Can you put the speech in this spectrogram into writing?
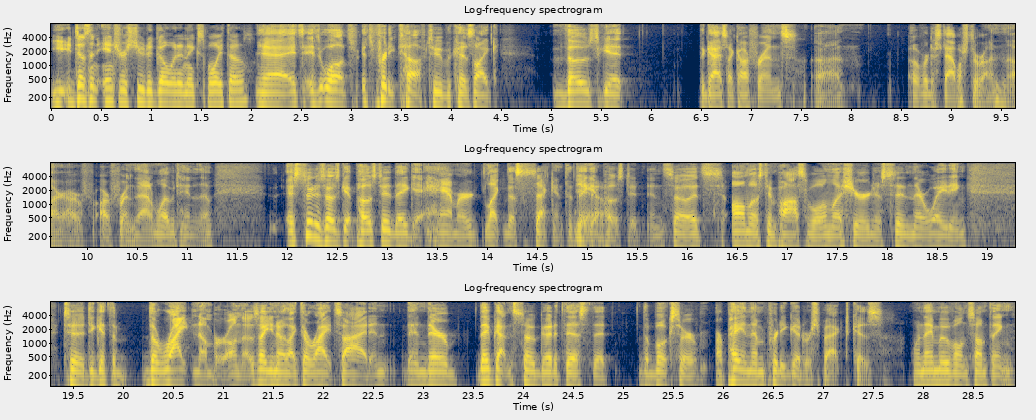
it doesn't interest you to go in and exploit those? Yeah, it's, it's well, it's it's pretty tough too because like those get the guys like our friends uh, over at Establish the Run, our, our, our friends Adam Levitan and them. As soon as those get posted, they get hammered like the second that they Yeah. get posted, and so it's almost impossible unless you're just sitting there waiting to to get the the right number on those, you know, like the right side, and and they're they've gotten so good at this that the books are are paying them pretty good respect because when they move on something,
